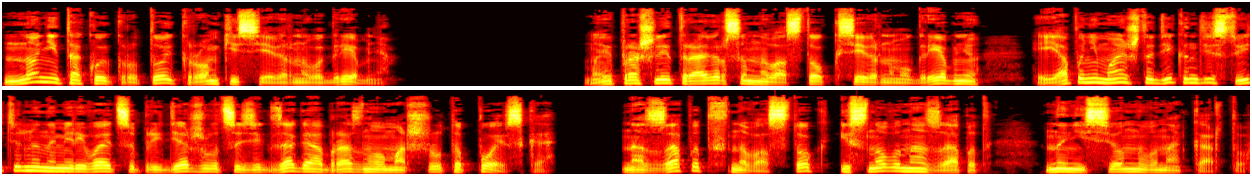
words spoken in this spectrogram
но не такой крутой кромке северного гребня. Мы прошли траверсом на восток к северному гребню, и я понимаю, что Дикон действительно намеревается придерживаться зигзагообразного маршрута поиска. На запад, на восток и снова на запад, нанесенного на карту.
